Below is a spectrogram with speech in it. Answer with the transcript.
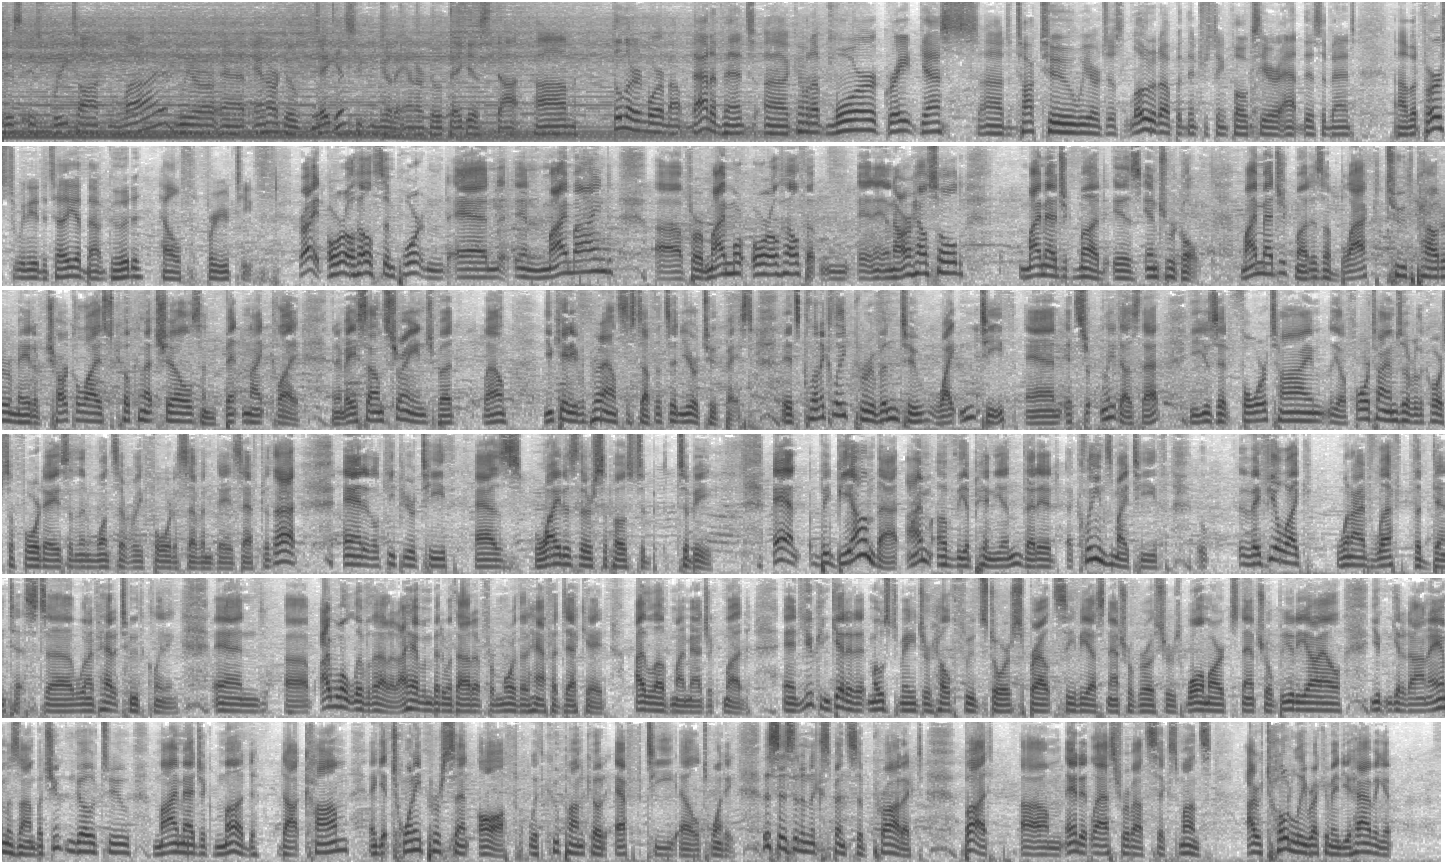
This is Free Talk Live. We are at Anarcho Vegas. You can go to anarchovegas.com to learn more about that event. Uh, coming up, more great guests uh, to talk to. We are just loaded up with interesting folks here at this event. Uh, but first, we need to tell you about good health for your teeth. Right, oral health's important, and in my mind, uh, for my oral health in our household, my magic mud is integral. My magic mud is a black tooth powder made of charcoalized coconut shells and bentonite clay, and it may sound strange, but well, you can't even pronounce the stuff that's in your toothpaste. It's clinically proven to whiten teeth, and it certainly does that. You use it four time, you know, four times over the course of four days, and then once every four to seven days after that, and it'll keep your teeth as white as they're supposed to to be. And be- beyond that, I'm of the opinion that it cleans my teeth. They feel like when I've left the dentist, uh, when I've had a tooth cleaning, and uh, I won't live without it. I haven't been without it for more than half a decade. I love my Magic Mud, and you can get it at most major health food stores: Sprouts, CVS, Natural Grocers, Walmart's Natural Beauty Aisle. You can get it on Amazon, but you can go to mymagicmud.com and get 20% off with coupon code FTL20. This isn't an expensive product, but um, and it lasts for about six months. I totally recommend you having it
